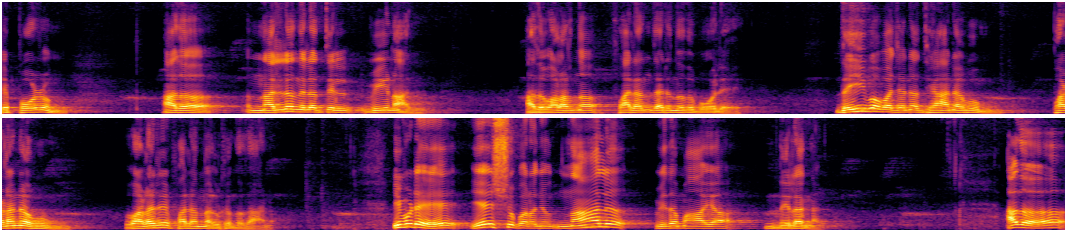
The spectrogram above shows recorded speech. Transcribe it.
എപ്പോഴും അത് നല്ല നിലത്തിൽ വീണാൽ അത് വളർന്ന് ഫലം തരുന്നത് പോലെ ദൈവവചന ധ്യാനവും പഠനവും വളരെ ഫലം നൽകുന്നതാണ്. ഇവിടെ യേശു പറഞ്ഞു നാല് വിധമായ നിലങ്ങൾ. അത്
